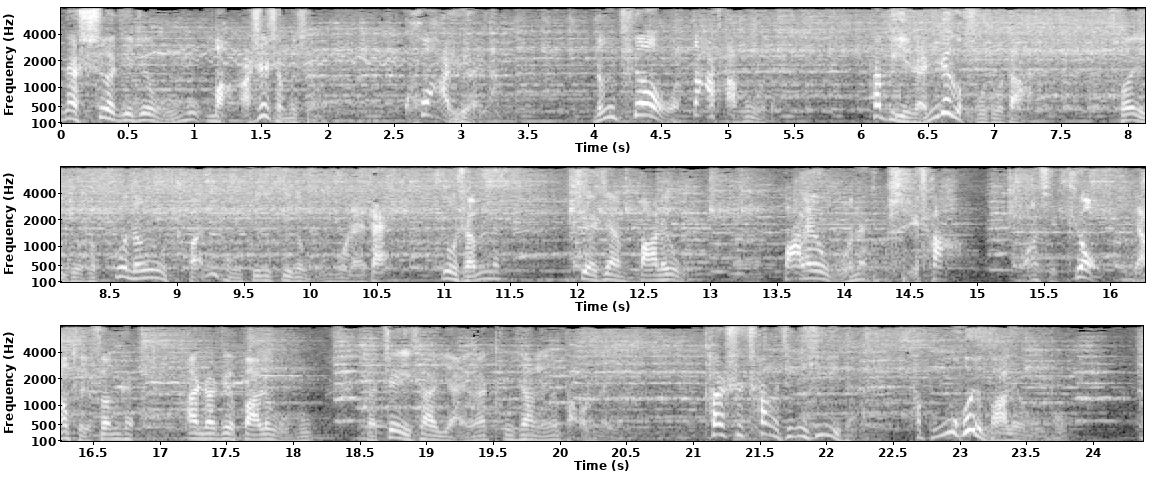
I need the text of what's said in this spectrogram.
那设计这五步，马是什么形？跨越的，能跳啊，大踏步的，它比人这个幅度大。所以就是不能用传统京戏的舞步来带，用什么呢？借鉴芭蕾舞。芭蕾舞呢，劈叉往起跳，两腿分开，按照这芭蕾舞步。可这一下演员佟湘灵倒了霉，他是唱京戏的，他不会芭蕾舞步。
